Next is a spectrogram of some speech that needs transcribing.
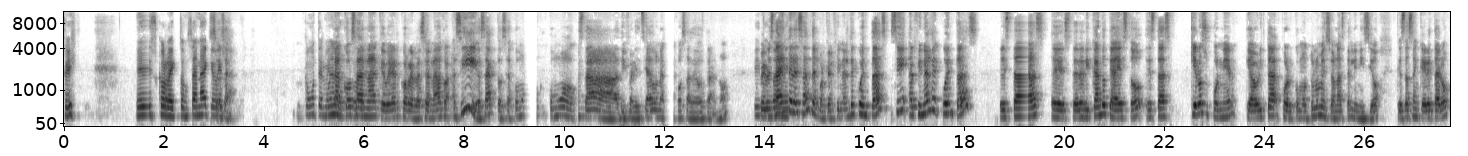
Sí, es correcto, o sea, nada que ver. ¿Cómo termina? Una cosa nada que ver correlacionada con... Sí, exacto, o sea, cómo, cómo está diferenciada una cosa de otra, ¿no? Pero está interesante porque al final de cuentas, sí, al final de cuentas, estás este, dedicándote a esto, estás quiero suponer que ahorita, por como tú lo mencionaste al inicio, que estás en Querétaro,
